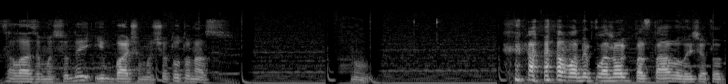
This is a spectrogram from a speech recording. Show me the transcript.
Залазимо сюди і бачимо, що тут у нас. Ну. Вони флажок поставили, що тут.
